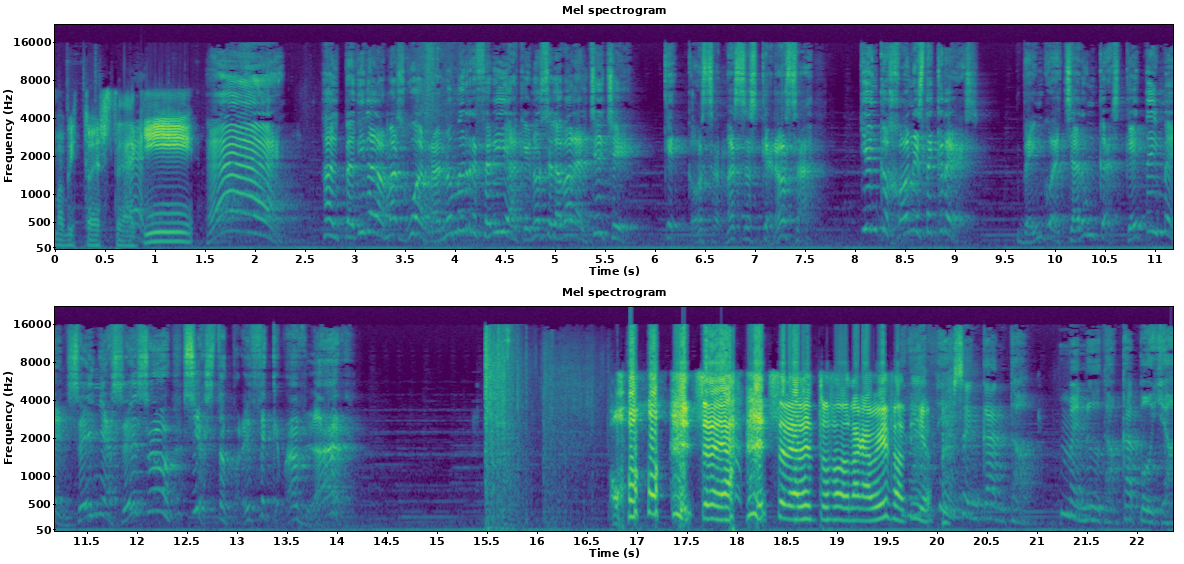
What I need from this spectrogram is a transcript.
Hemos visto este de aquí. ¡Eh! Al pedir a la más guarra no me refería a que no se lavara el chichi. ¡Qué cosa más asquerosa! ¿Quién cojones te crees? ¿Vengo a echar un casquete y me enseñas eso? Si esto parece que va a hablar. ¡Oh! Se me ha, se me ha destrozado la cabeza, tío. Gracias, encanto. Menudo capullo.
